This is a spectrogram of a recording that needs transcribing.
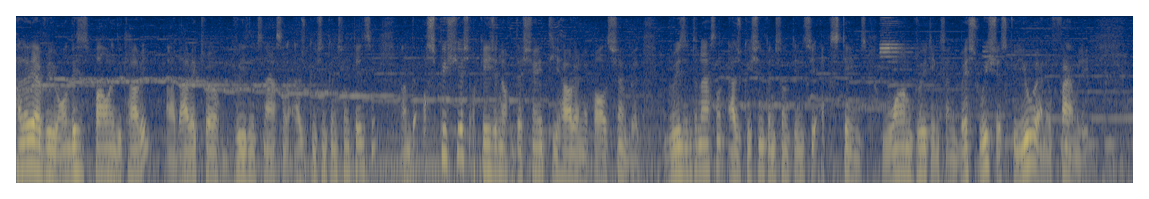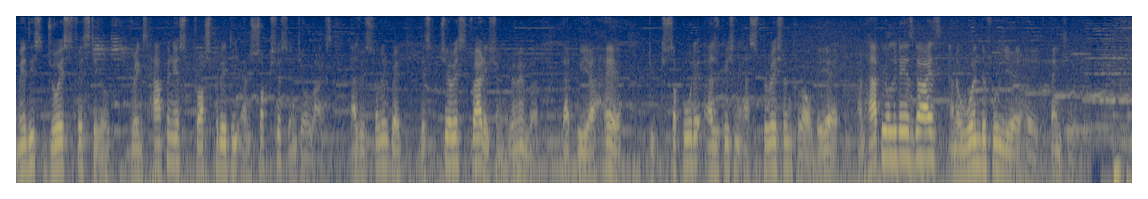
Hello everyone, this is Pawan Adhikari, uh, Director of Bridge International Education Consultancy. On the auspicious occasion of Dashain Tihar and Nepal Sambat, Bridge International Education Consultancy extends warm greetings and best wishes to you and your family. May this joyous festival brings happiness, prosperity and success into your lives. As we celebrate this cherished tradition, remember that we are here to support your education aspiration throughout the year. And happy holidays guys and a wonderful year ahead. Thank you.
